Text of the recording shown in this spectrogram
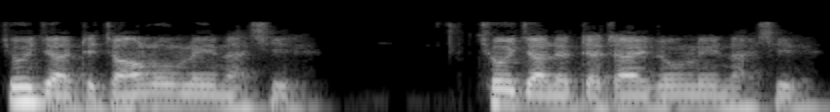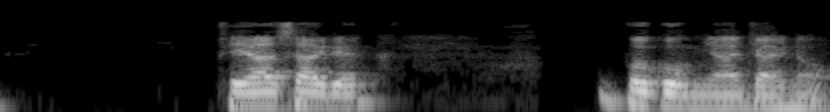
ချို့ကြတစ်ကြောင်လုံးလင်းတာရှိတယ်ချို့ကြလည်းတထိုင်လုံးလင်းတာရှိတယ်ဖះဆိုင်တဲ့ပုဂ္ဂိုလ်များကြရင်တော့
